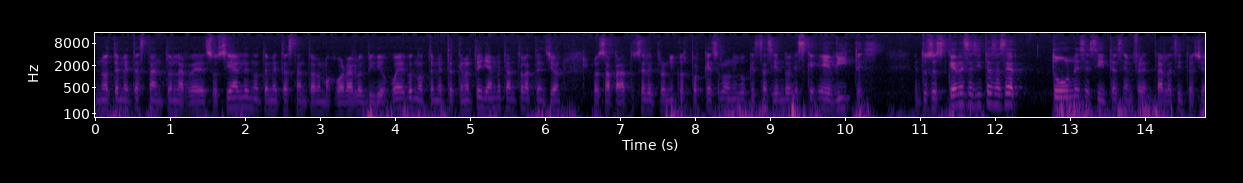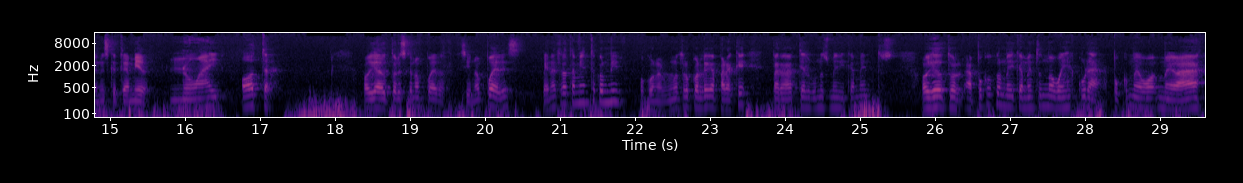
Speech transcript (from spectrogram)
no te metas tanto en las redes sociales, no te metas tanto a lo mejor a los videojuegos, no te metas, que no te llame tanto la atención los aparatos electrónicos, porque eso lo único que está haciendo es que evites. Entonces, ¿qué necesitas hacer? Tú necesitas enfrentar las situaciones que te dan miedo. No hay otra. Oiga, doctor, es que no puedo. Si no puedes, ven a tratamiento conmigo o con algún otro colega. ¿Para qué? Para darte algunos medicamentos oye doctor, ¿a poco con medicamentos me voy a curar? ¿A poco me, me, va,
